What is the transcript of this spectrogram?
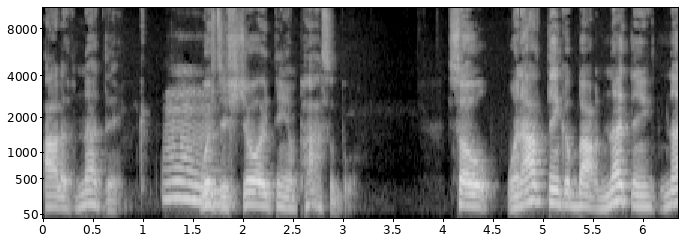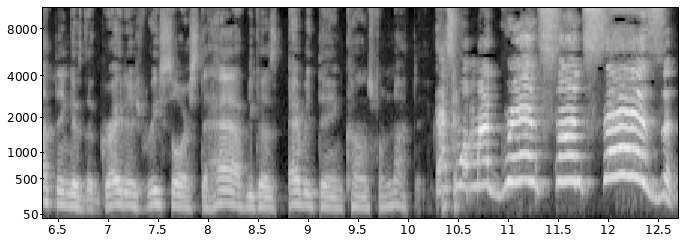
out of nothing, Mm. which destroyed the impossible. So when I think about nothing, nothing is the greatest resource to have because everything comes from nothing. That's what my grandson says.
